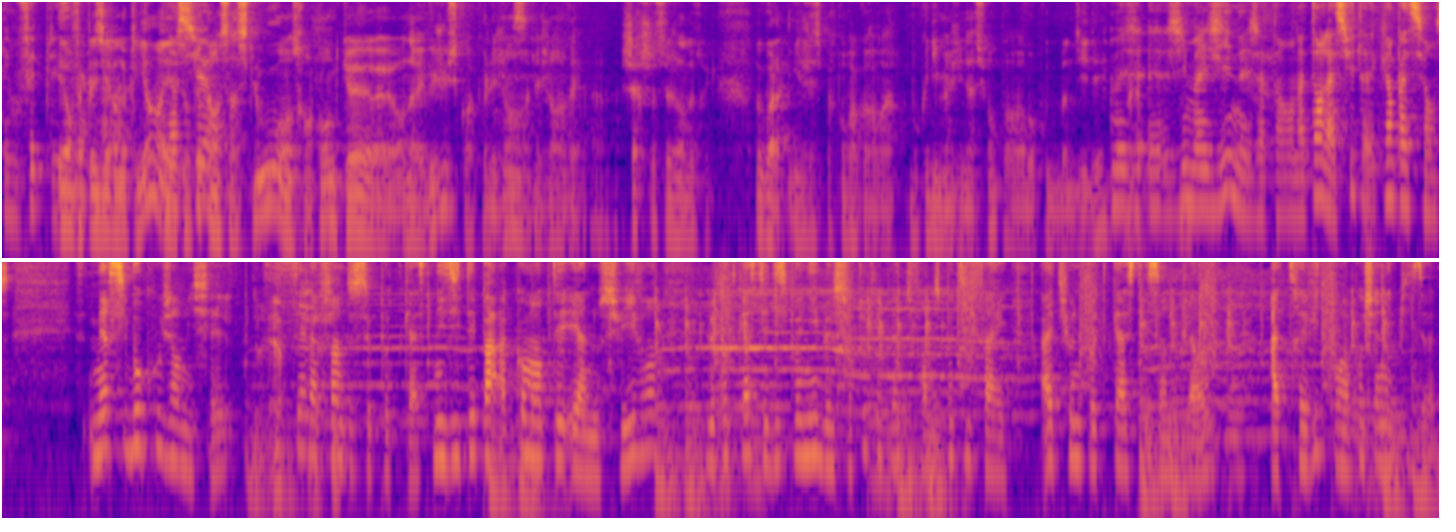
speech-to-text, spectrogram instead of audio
Et vous faites plaisir. et on fait plaisir à nos clients et surtout sûr. quand ça se loue, on se rend compte que euh, on avait vu juste quoi, que les gens, les gens avaient, euh, cherchent ce genre de truc. Donc voilà, j'espère qu'on va encore avoir beaucoup d'imagination pour avoir beaucoup de bonnes idées. Mais Voilà. euh, j'imagine et j'attends, on attend la suite avec impatience. Merci beaucoup Jean-Michel. De rien, C'est la fin de ce podcast. N'hésitez pas à commenter et à nous suivre. Le podcast est disponible sur toutes les plateformes Spotify, iTunes Podcast et SoundCloud. À très vite pour un prochain épisode.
